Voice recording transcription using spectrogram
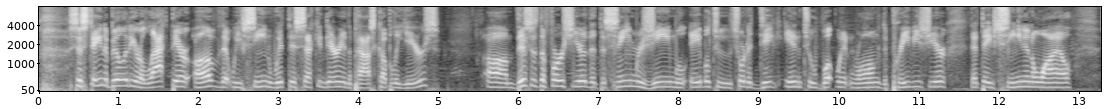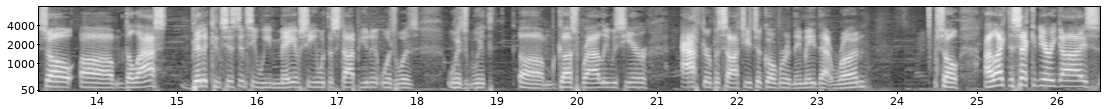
sustainability or lack thereof that we've seen with this secondary in the past couple of years. Um, this is the first year that the same regime will able to sort of dig into what went wrong the previous year that they've seen in a while. So um, the last bit of consistency we may have seen with the stop unit was was was with um, Gus Bradley was here after Bisaccia took over and they made that run. So I like the secondary guys.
